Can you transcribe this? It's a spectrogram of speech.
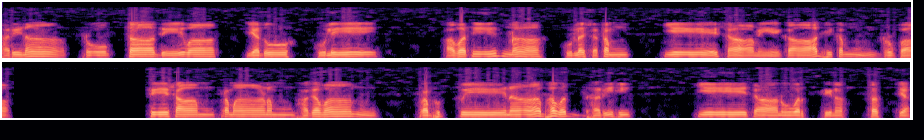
हरिणा प्रोक्ता देवा यदोः कुले अवतीर्णाः कुलशतम् येषामेकाधिकम् नृप। तेषाम् प्रमाणम् भगवान् प्रभुत्वेनाभवद्धरिः ये चानुवर्तिनस्तस्य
